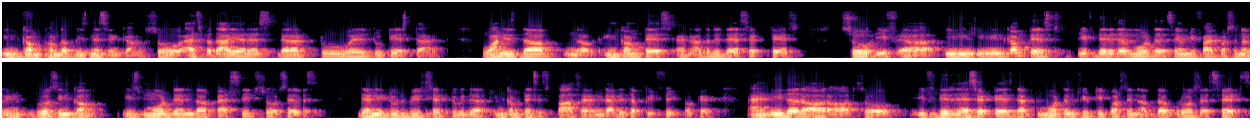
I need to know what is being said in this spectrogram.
income from the business income. So as per the IRS, there are two ways to test that. One is the you know, income test and other is the asset test. So if uh, in, in income test, if there is a more than 75% of in gross income is more than the passive sources, then it will be said to be the income test is passed and that is the PFIC, okay? And either or or, so if there is asset test that more than 50% of the gross assets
